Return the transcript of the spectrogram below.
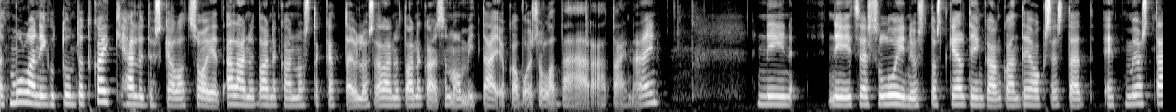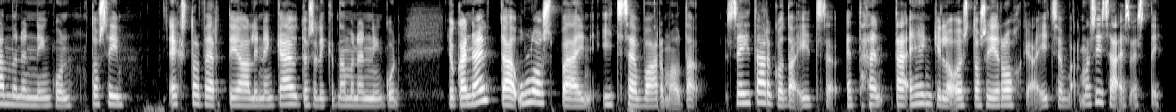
et mulla niinku tuntuu, että kaikki hälytyskellot soi, että älä nyt ainakaan nosta kättä ylös, älä nyt ainakaan sano mitään, joka voisi olla väärää tai näin. Niin, niin itse asiassa luin just tuosta Keltinkankaan teoksesta, että, että myös tämmöinen niinku tosi ekstrovertiaalinen käytös, eli tämmöinen, niin kuin, joka näyttää ulospäin itsevarmalta, se ei tarkoita itse, että hän, tämä henkilö olisi tosi rohkea itsevarma sisäisesti,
